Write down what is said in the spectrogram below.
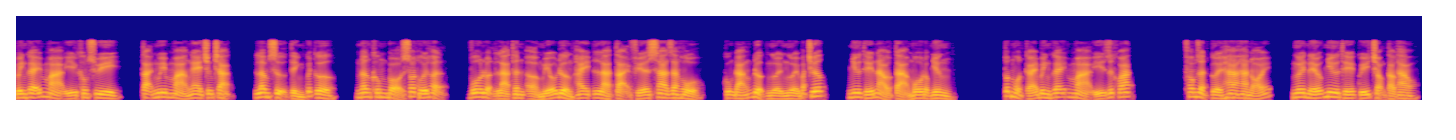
binh gãy mà ý không suy, tại nguy mà nghe trưng trạng lâm sự tình quyết cơ, nâng không bỏ sót hối hận, vô luận là thân ở miếu đường hay là tại phía xa giang hồ, cũng đáng được người người bắt trước, như thế nào tả mô độc nhưng. Tốt một cái binh gãy mà ý dứt khoát. Phong giật cười ha ha nói, ngươi nếu như thế quý trọng tào thao,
